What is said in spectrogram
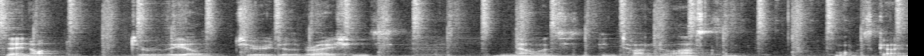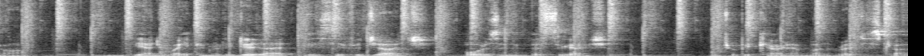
They're not to reveal jury deliberations. No one's entitled to ask them what was going on. The only way you can really do that is if a judge orders an investigation, which will be carried out by the registrar.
